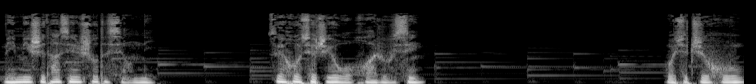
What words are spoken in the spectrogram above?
明明是他先说的想你，最后却只有我话入心。我去知乎，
